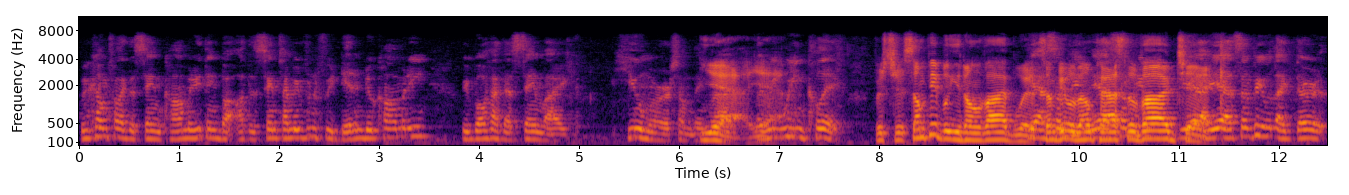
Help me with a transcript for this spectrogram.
We come from like the same comedy thing, but at the same time, even if we didn't do comedy, we both had that same like humor or something. right? Yeah, Like, yeah. we, we can click. For sure. Some people you don't vibe with. Yeah, some, people don't yeah, pass the people- vibe check. Yeah, yeah. Some people like their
